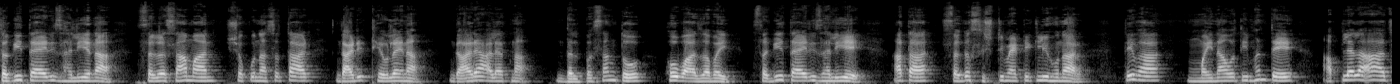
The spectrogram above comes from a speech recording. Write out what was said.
सगळी तयारी झाली आहे ना? सगळं सामान शकुनाचं ताट गाडीत ठेवलंय ना? गाड्या आल्यात ना? दलपत सांगतो हो बाजाबाई सगळी तयारी झाली आहे. आता सगळं सिस्टमॅटिकली होणार. तेव्हा मैनावती म्हणते आपल्याला आज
